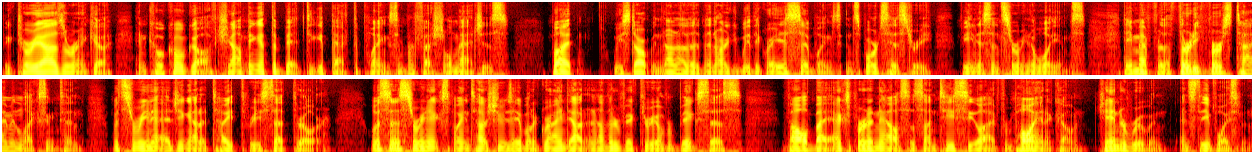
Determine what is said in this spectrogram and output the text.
Victoria Azarenka, and Coco Gauff chomping at the bit to get back to playing some professional matches. But we start with none other than arguably the greatest siblings in sports history, Venus and Serena Williams. They met for the 31st time in Lexington, with Serena edging out a tight three set thriller. Listen as Serena explains how she was able to grind out another victory over Big Sis, followed by expert analysis on TC Live from Paul Annacone, Chanda Rubin, and Steve Weissman.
